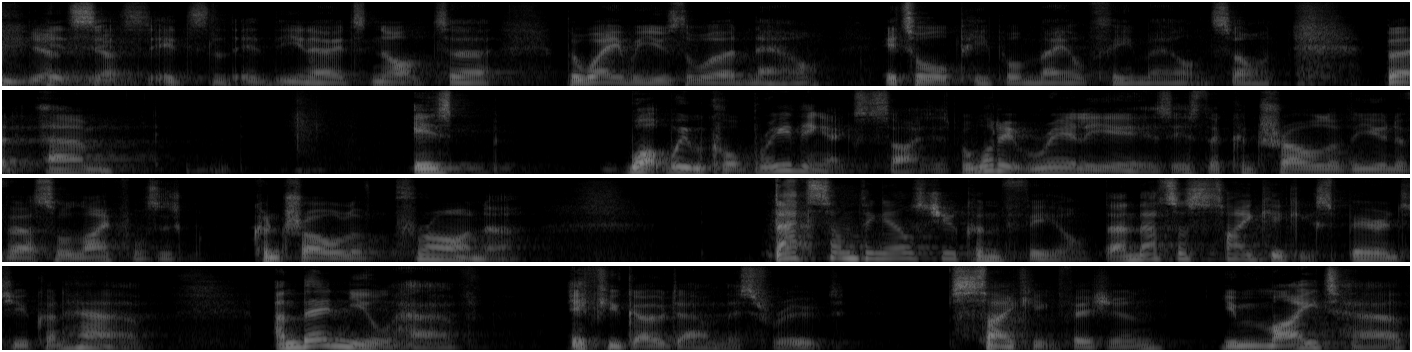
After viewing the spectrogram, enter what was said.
yeah, it's, yeah. it's, it's, it, you know, it's not uh, the way we use the word now. It's all people, male, female, and so on. But um, is what we would call breathing exercises. But what it really is, is the control of the universal life forces, control of prana. That's something else you can feel, and that's a psychic experience you can have. And then you'll have, if you go down this route, psychic vision. You might have,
